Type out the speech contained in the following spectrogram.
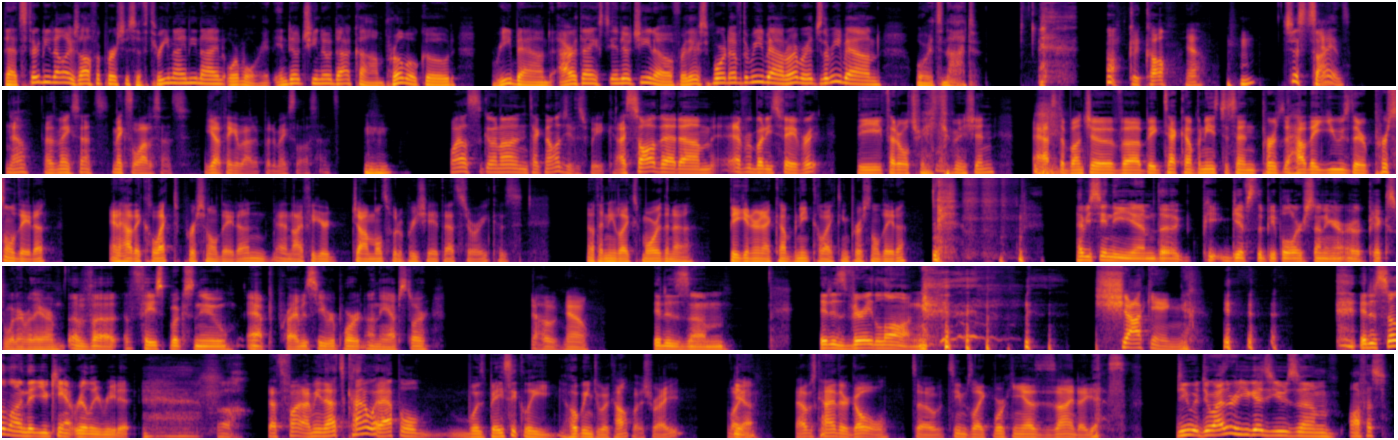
That's $30 off a purchase of $3.99 or more at Indochino.com. Promo code REBOUND. Our thanks to Indochino for their support of the rebound. Remember, it's the rebound or it's not. Oh, good call. Yeah. It's just science. No, that makes sense. Makes a lot of sense. You got to think about it, but it makes a lot of sense. Mm-hmm. What else is going on in technology this week? I saw that um, everybody's favorite, the Federal Trade Commission, asked a bunch of uh, big tech companies to send pers- how they use their personal data and how they collect personal data. And, and I figured John Moltz would appreciate that story because nothing he likes more than a big internet company collecting personal data. Have you seen the um the p- gifs that people are sending or, or pics, whatever they are, of uh, Facebook's new app privacy report on the App Store? Oh, no. It is um, it is very long. Shocking. it is so long that you can't really read it. That's fine. I mean, that's kind of what Apple was basically hoping to accomplish, right? Like, yeah. That was kind of their goal. So it seems like working as designed, I guess. Do you do either of you guys use um Office?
